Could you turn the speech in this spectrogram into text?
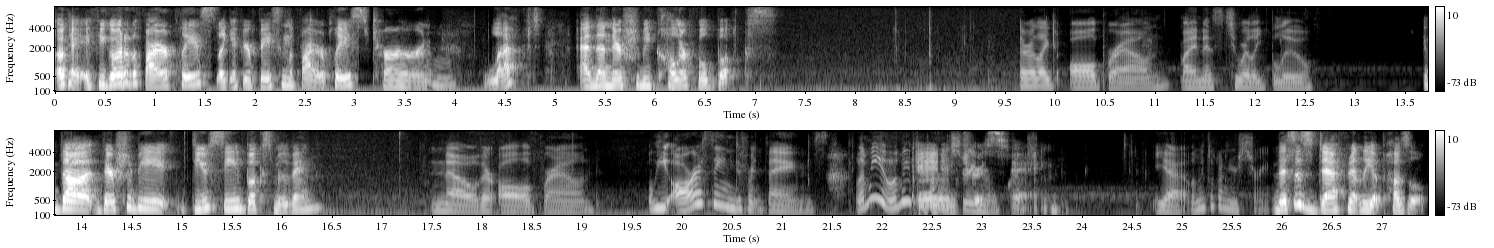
Okay, if you go to the fireplace, like if you're facing the fireplace, turn Mhm. left and then there should be colorful books. They're like all brown, minus two are like blue. The there should be do you see books moving? No, they're all brown. We are seeing different things. Let me let me click on your stream. Yeah, let me click on your stream. This is definitely a puzzle.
